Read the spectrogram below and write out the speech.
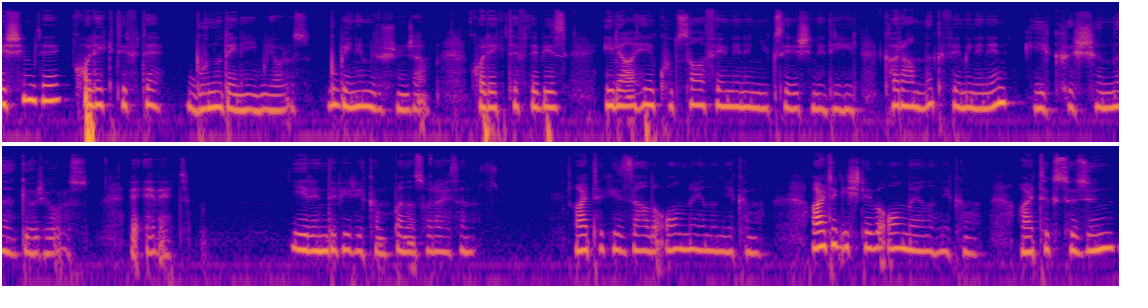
Ve şimdi kolektifte bunu deneyimliyoruz. Bu benim düşüncem. Kolektifte biz ilahi kutsal feminenin yükselişini değil, karanlık feminenin yıkışını görüyoruz. Ve evet, yerinde bir yıkım bana sorarsanız. Artık hizalı olmayanın yıkımı. Artık işlevi olmayanın yıkımı. Artık sözün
